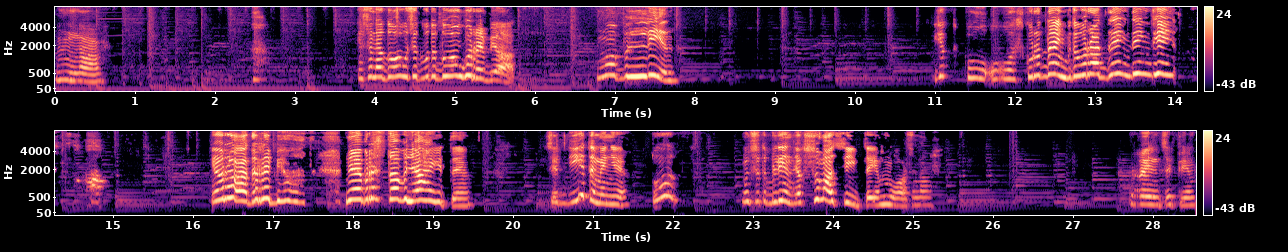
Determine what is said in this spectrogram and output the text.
Да. Якщо надовго, це буде довго, ребят. Ну, блін. Як... О, о, о, скоро день буде, ура, день, день, день. Я рада, ребят. Не представляєте. Сидіти мені тут. Ну це, блін, як з ума сійти можна. В принципі.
